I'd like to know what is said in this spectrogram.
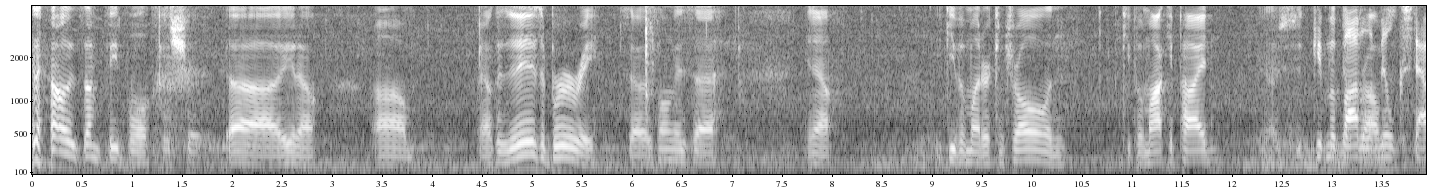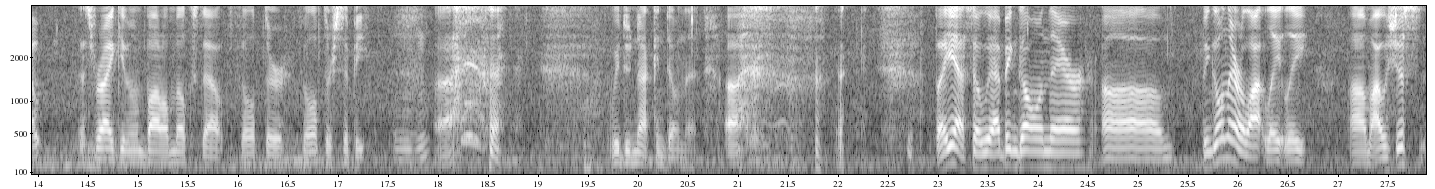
you know, some people, Sure. uh, you know, um, you know, because it is a brewery. So as long as, uh, you know, you keep them under control and keep them occupied, you know, should Give them a no bottle of problems. milk stout. That's right. Give them a bottle of milk stout. Fill up their fill up their sippy. Uh, we do not condone that. Uh, but yeah, so I've been going there. Um, been going there a lot lately. Um, I was just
